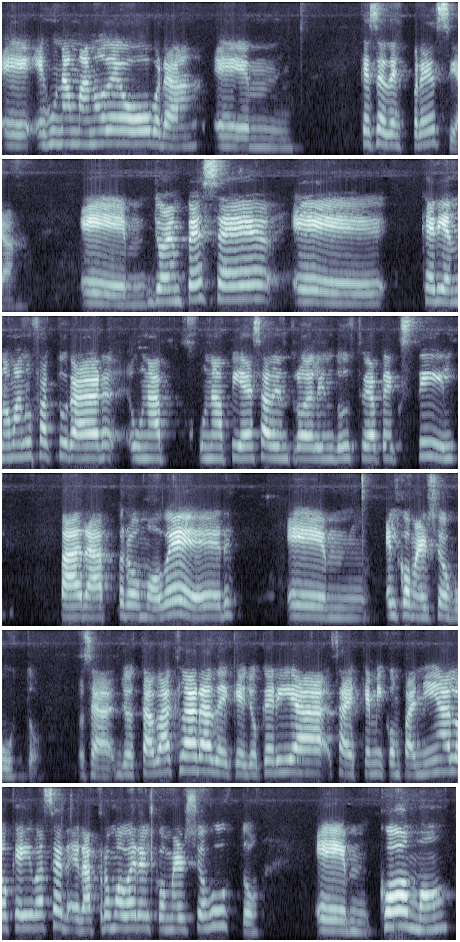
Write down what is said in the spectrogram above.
eh, es una mano de obra em, que se desprecia. Em, yo empecé eh, queriendo manufacturar una, una, pieza dentro de la industria textil para promover em, el comercio justo. O sea, yo estaba clara de que yo quería, sabes, que mi compañía lo que iba a hacer era promover el comercio justo eh, como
